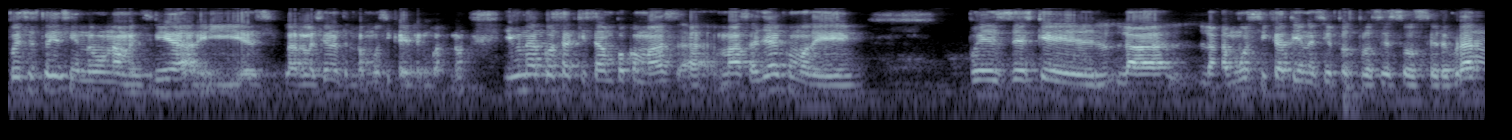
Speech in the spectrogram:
pues estoy haciendo una maestría y es la relación entre la música y el lenguaje, ¿no? Y una cosa quizá un poco más, ah, más allá, como de, pues es que la, la música tiene ciertos procesos cerebrales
